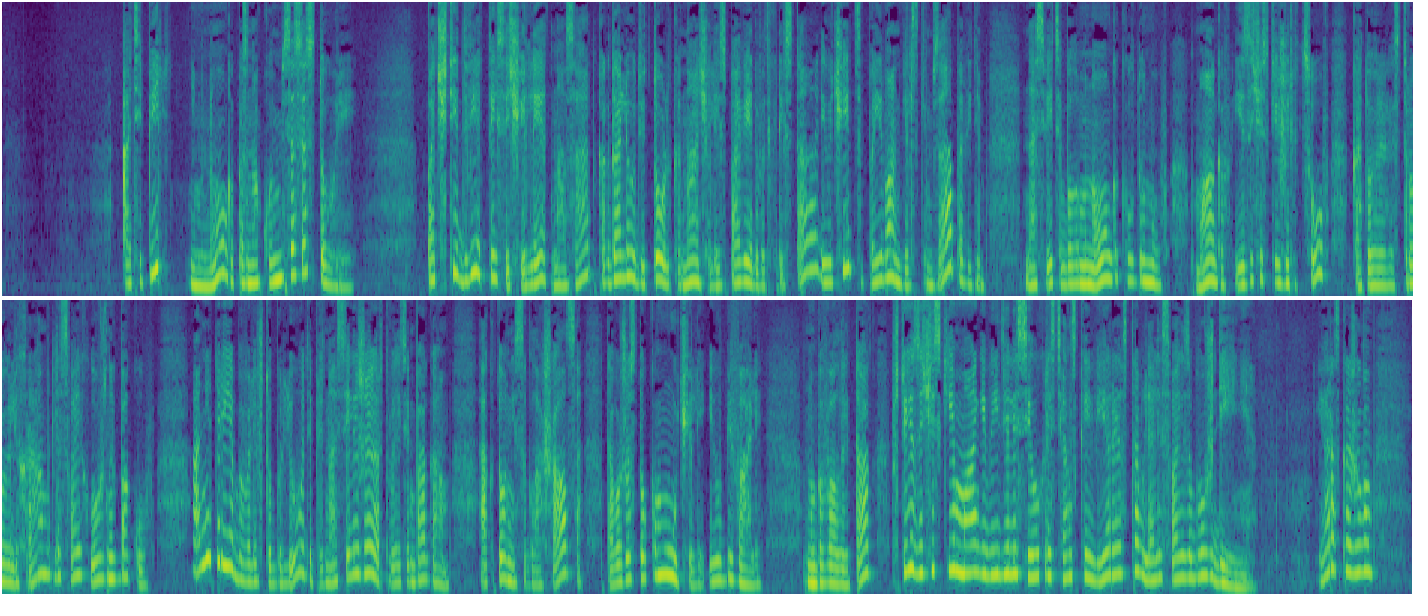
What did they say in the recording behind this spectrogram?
А теперь немного познакомимся с историей. Почти две тысячи лет назад, когда люди только начали исповедовать Христа и учиться по евангельским заповедям, на свете было много колдунов, магов, языческих жрецов, которые строили храмы для своих ложных богов. Они требовали, чтобы люди приносили жертвы этим богам, а кто не соглашался, того жестоко мучили и убивали. Но бывало и так, что языческие маги видели силу христианской веры и оставляли свои заблуждения. Я расскажу вам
